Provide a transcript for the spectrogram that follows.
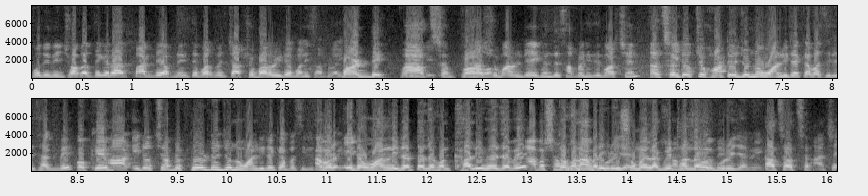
প্রতিদিন সকাল থেকে রাত পার ডে আপনি নিতে পারবেন চারশো বারো লিটার পানি সাপ্লাই পার ডে আচ্ছা বাহ। চারশো বারো লিটার এখান থেকে সাপ্লাই নিতে পারছেন। এটা হচ্ছে হটের জন্য ওয়ান লিটার ক্যাপাসিটি থাকবে। Okay. আর এটা হচ্ছে আপনার কোল্ডের জন্য ওয়ান লিটার ক্যাপাসিটি আবার এটা ওয়ান লিটারটা যখন খালি হয়ে যাবে তখন আবার একটু সময় লাগবে ঠান্ডা হতে। যাবে। আচ্ছা আচ্ছা। আচ্ছা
